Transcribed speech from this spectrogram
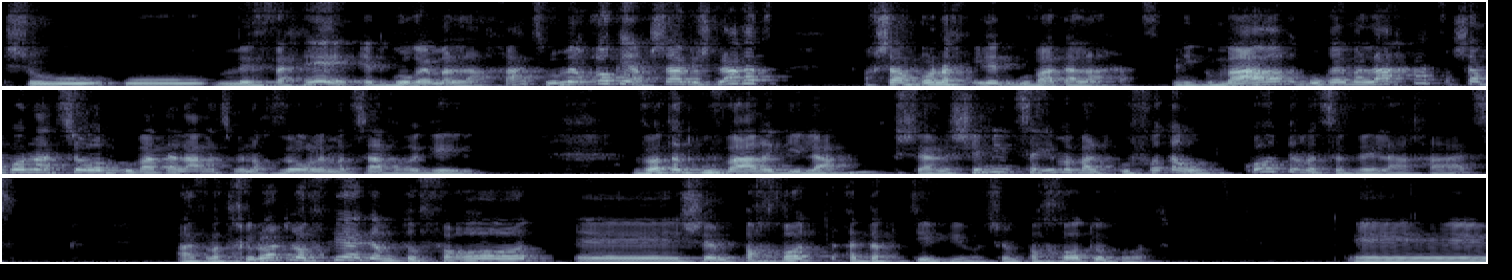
שהוא מזהה את גורם הלחץ, הוא אומר, אוקיי, עכשיו יש לחץ, עכשיו בוא נפעיל את תגובת הלחץ. נגמר גורם הלחץ, עכשיו בוא נעצור את תגובת הלחץ ונחזור למצב רגיל. זאת התגובה הרגילה. כשאנשים נמצאים אבל תקופות ארוכות במצבי לחץ, אז מתחילות להופיע גם תופעות אה, שהן פחות אדפטיביות, שהן פחות טובות. אה,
